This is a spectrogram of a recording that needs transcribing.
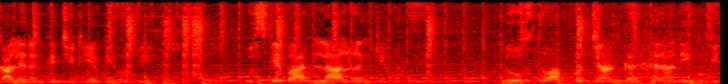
काले रंग की चीटियाँ भी होती हैं। उसके बाद लाल रंग की होती है। दोस्तों, आपको जानकर हैरानी होगी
